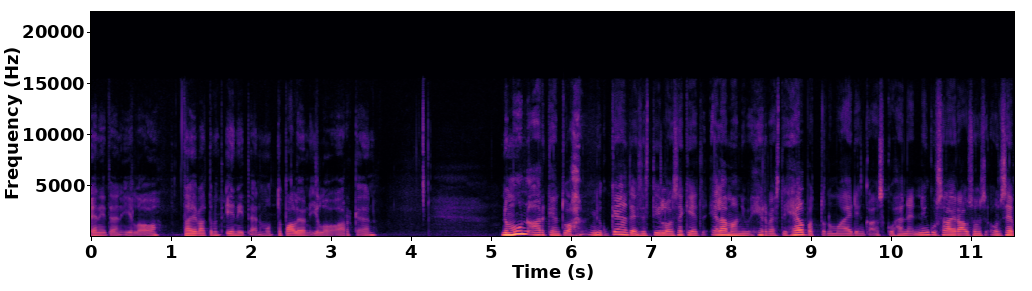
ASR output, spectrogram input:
eniten iloa? Tai ei välttämättä eniten, mutta paljon iloa arkeen? No mun arkeen tuo niin kuin käänteisesti ilo sekin, että elämä on hirveästi helpottunut mun äidin kanssa, kun hänen niin kuin sairaus on, on se,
